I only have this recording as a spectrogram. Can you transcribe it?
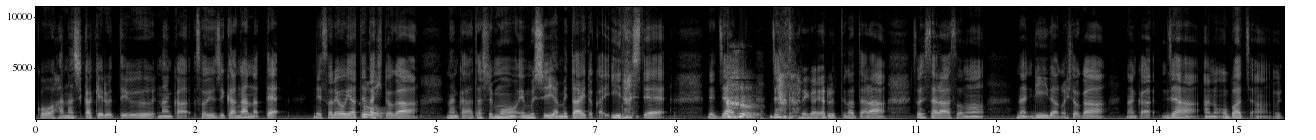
こう話しかけるっていうなんかそういう時間があるんだってでそれをやってた人がなんか私もう MC やめたいとか言い出してでじゃあ じゃあ誰がやるってなったらそしたらそのなリーダーの人がなんかじゃああのおばあちゃんう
